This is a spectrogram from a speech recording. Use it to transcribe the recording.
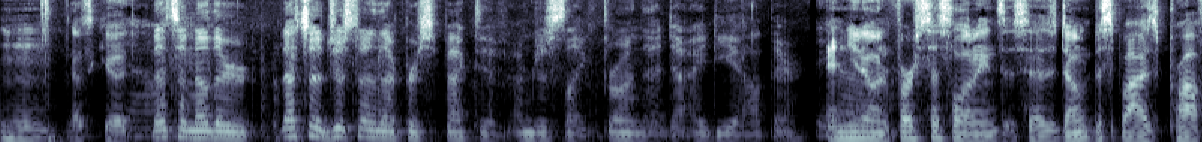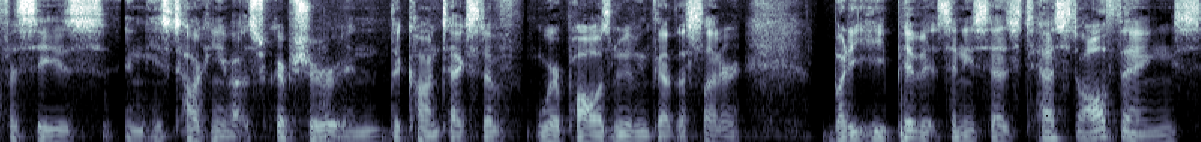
Mm, that's good. Yeah. That's another. That's a, just another perspective. I'm just like throwing that idea out there. And you know, in First Thessalonians, it says, "Don't despise prophecies," and he's talking about Scripture in the context of where Paul is moving throughout this letter. But he, he pivots and he says, "Test all things,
